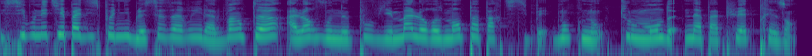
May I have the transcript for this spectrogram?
Si vous n'étiez pas disponible le 16 avril à 20h, alors vous ne pouviez malheureusement pas participer. Donc non, tout le monde n'a pas pu être présent.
